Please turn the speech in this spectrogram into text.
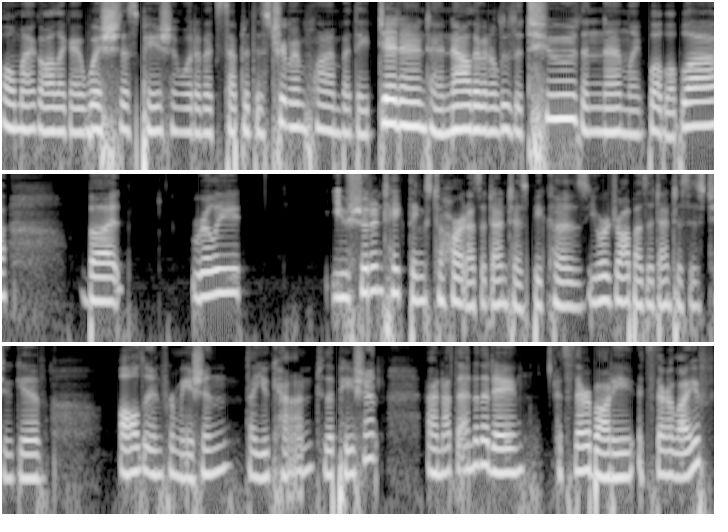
oh my God, like I wish this patient would have accepted this treatment plan, but they didn't. And now they're going to lose a tooth and then like blah, blah, blah. But really, you shouldn't take things to heart as a dentist because your job as a dentist is to give all the information that you can to the patient. And at the end of the day, it's their body, it's their life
